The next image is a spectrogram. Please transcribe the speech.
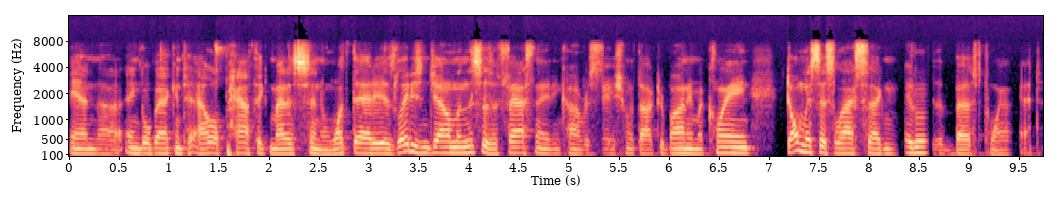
and uh, and go back into allopathic medicine and what that is. Ladies and gentlemen, this is a fascinating conversation with Dr. Bonnie McLean. Don't miss this last segment. It'll be the best one yet.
